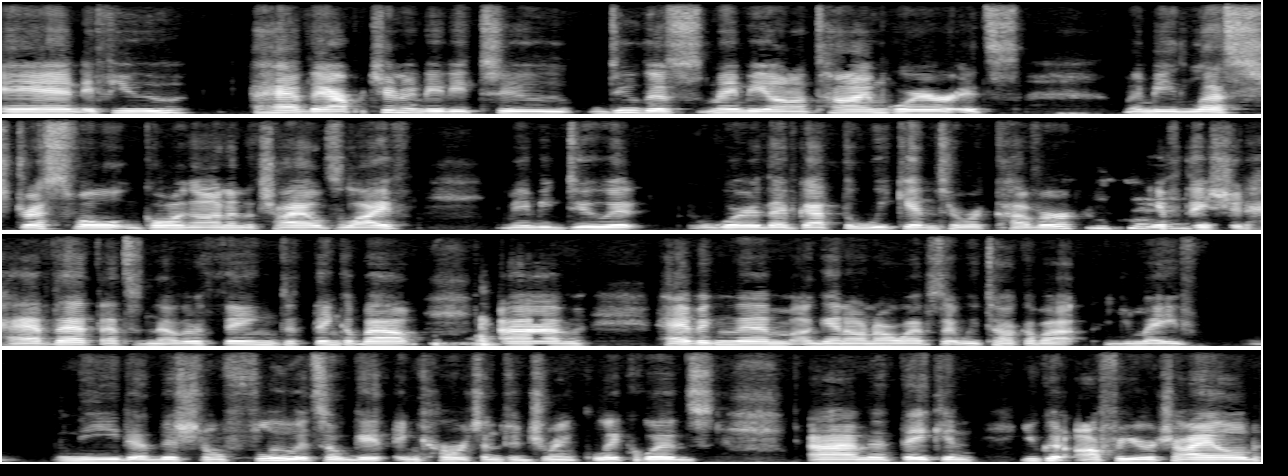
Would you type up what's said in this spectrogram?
And if you have the opportunity to do this maybe on a time where it's maybe less stressful going on in the child's life, maybe do it where they've got the weekend to recover mm-hmm. if they should have that that's another thing to think about um having them again on our website we talk about you may need additional fluid so get encourage them to drink liquids um, that they can you can offer your child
